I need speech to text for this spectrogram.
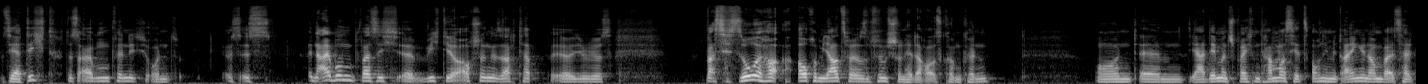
sehr dicht, das Album, finde ich. Und es ist ein Album, was ich, äh, wie ich dir auch schon gesagt habe, äh, Julius, was so auch im Jahr 2005 schon hätte rauskommen können. Und ähm, ja, dementsprechend haben wir es jetzt auch nicht mit reingenommen, weil es halt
